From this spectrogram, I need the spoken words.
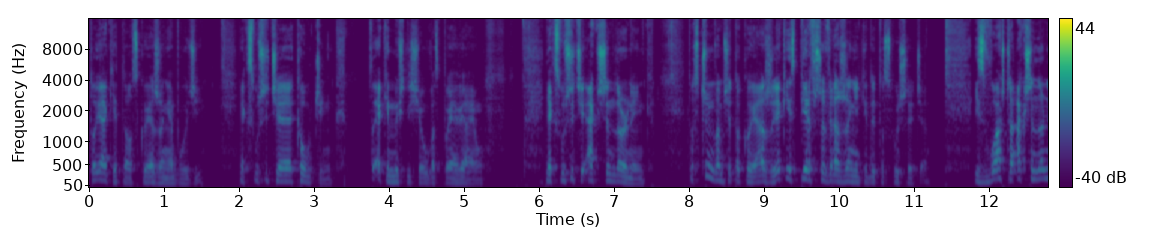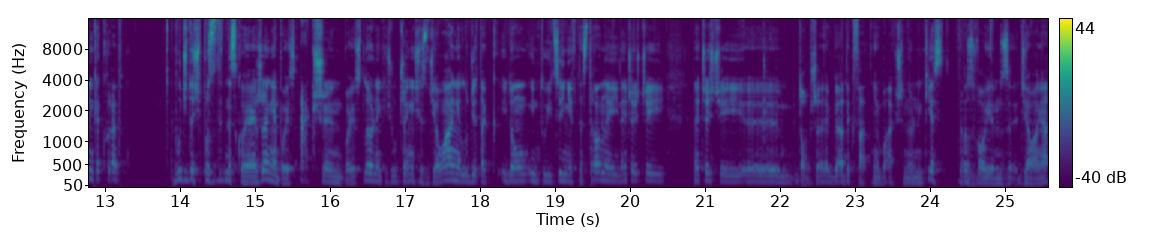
to jakie to skojarzenia budzi? Jak słyszycie coaching, to jakie myśli się u was pojawiają? Jak słyszycie action learning, to z czym wam się to kojarzy? Jakie jest pierwsze wrażenie, kiedy to słyszycie? I zwłaszcza action learning akurat budzi dość pozytywne skojarzenia, bo jest action, bo jest learning, jakieś uczenie się z działania, ludzie tak idą intuicyjnie w tę stronę i najczęściej, najczęściej yy, dobrze, jakby adekwatnie, bo action learning jest rozwojem z działania,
